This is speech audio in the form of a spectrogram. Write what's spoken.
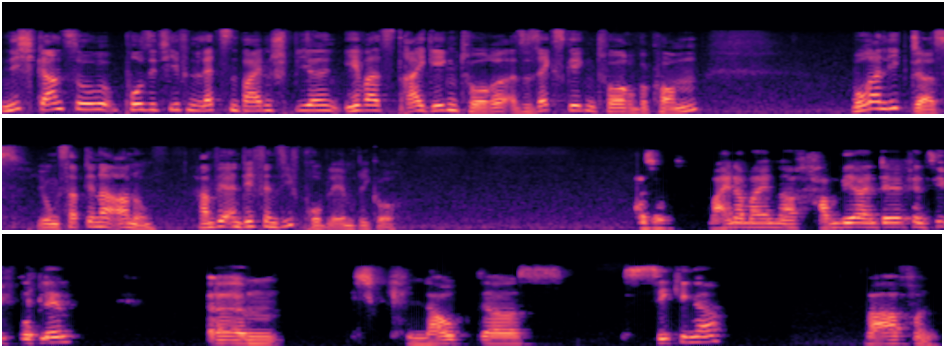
nicht ganz so positiv in den letzten beiden Spielen, jeweils drei Gegentore, also sechs Gegentore bekommen. Woran liegt das? Jungs, habt ihr eine Ahnung? Haben wir ein Defensivproblem, Rico? Also meiner Meinung nach haben wir ein Defensivproblem. Ähm, ich glaube, dass Sickinger war von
